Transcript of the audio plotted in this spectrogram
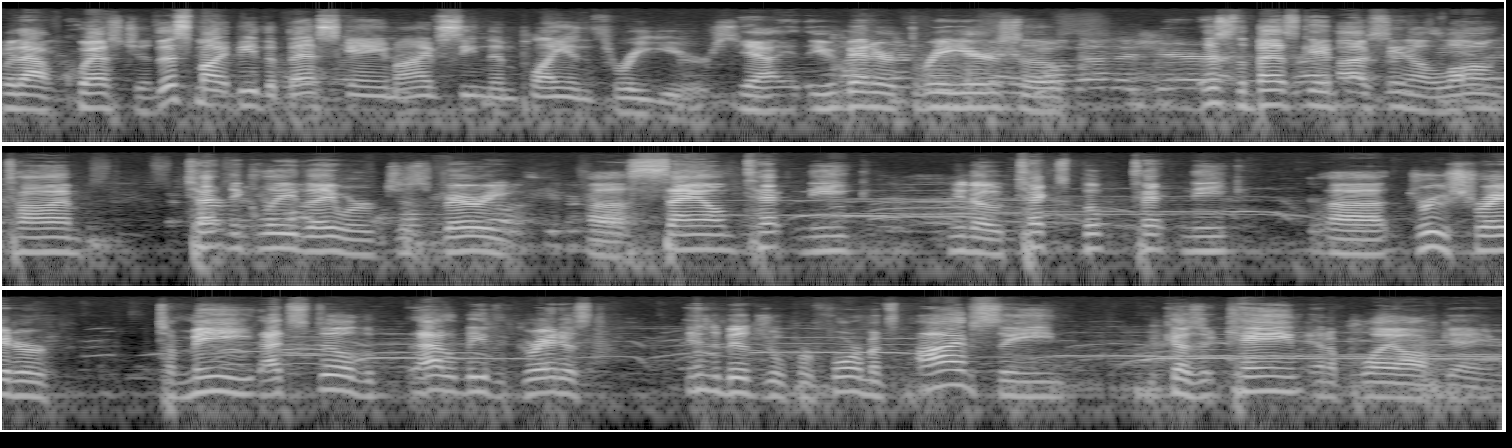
without question. This might be the best game I've seen them play in three years. Yeah, you've been here three years, so this is the best game I've seen in a long time. Technically, they were just very uh, sound technique, you know, textbook technique. Uh, Drew Schrader, to me, that's still the, that'll be the greatest individual performance I've seen because it came in a playoff game.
